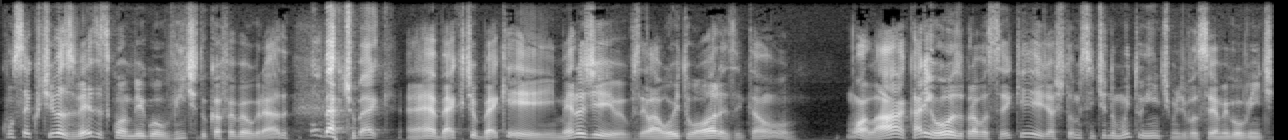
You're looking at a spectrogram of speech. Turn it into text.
consecutivas vezes com o amigo ouvinte do Café Belgrado. Um back-to-back. -back. É, back-to-back -back em menos de, sei lá, oito horas. Então, um olá carinhoso para você que já estou me sentindo muito íntimo de você, amigo ouvinte.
